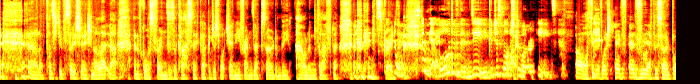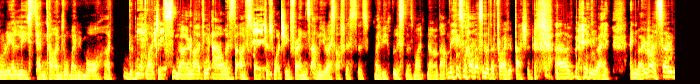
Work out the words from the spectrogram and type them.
a positive association. I like that. And of course, Friends is a classic. I could just watch any Friends episode and be howling with laughter. it's great. You just don't get bored of them, do you? You could just watch them on repeat. Oh, I think I've watched ev- every episode probably at least 10 times or maybe more. I would not like to know like the hours that I've spent just watching Friends and the US Office, as maybe listeners might know about me as well. That's another private passion. Um, anyway, anyway, right. So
